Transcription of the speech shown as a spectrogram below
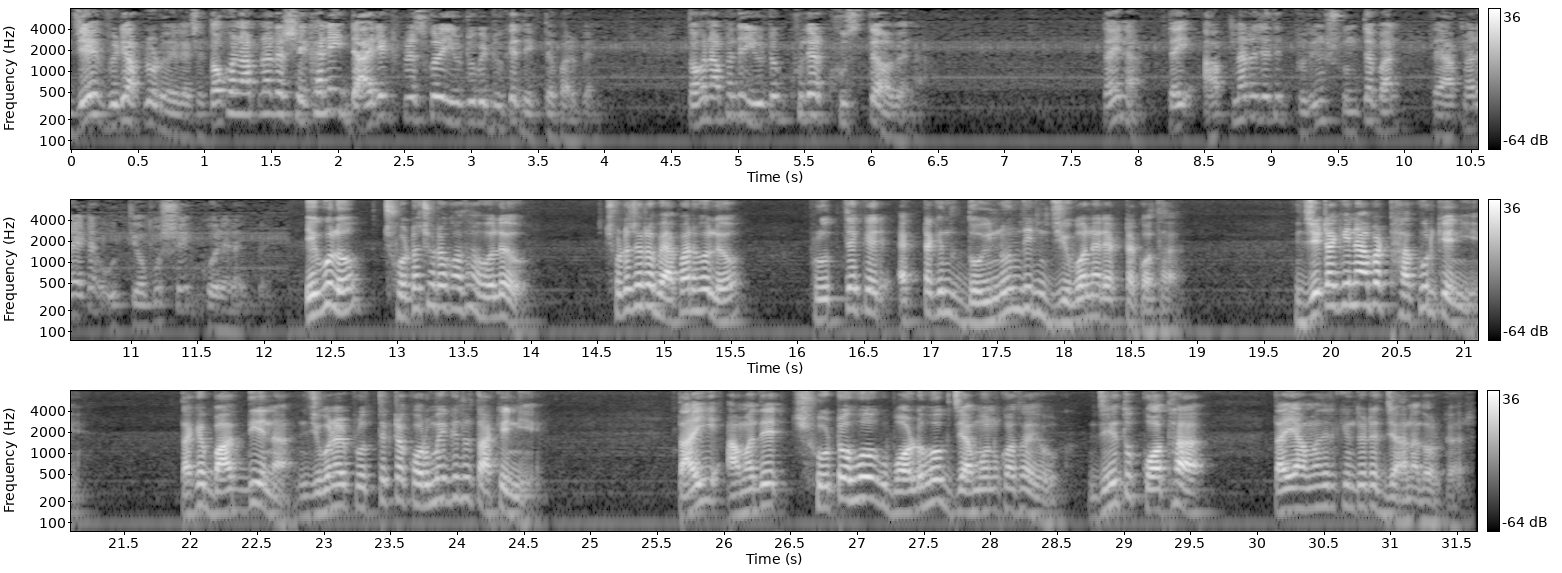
যে ভিডিও আপলোড হয়ে গেছে, তখন আপনারা সেখানেই ডাইরেক্ট প্রেস করে ইউটিউবে ঢুকে দেখতে পারবেন। তখন আপনাদের ইউটিউব খুলে আর খুঁজতে হবে না। তাই না? তাই আপনারা যাতে প্রতিদিন শুনতে পান, তাই আপনারা এটা অতি অবশ্যই করে রাখবেন। এগুলো ছোট ছোট কথা হলেও, ছোট ছোট ব্যাপার হলেও প্রত্যেকের একটা কিন্তু দৈনন্দিন জীবনের একটা কথা। যেটা কিনা আবার ঠাকুরকে নিয়ে, তাকে বাদ দিয়ে না, জীবনের প্রত্যেকটা কর্মই কিন্তু তাকে নিয়ে। তাই আমাদের ছোট হোক, বড় হোক, যেমন কথাই হোক, যেহেতু কথা তাই আমাদের কিন্তু এটা জানা দরকার।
